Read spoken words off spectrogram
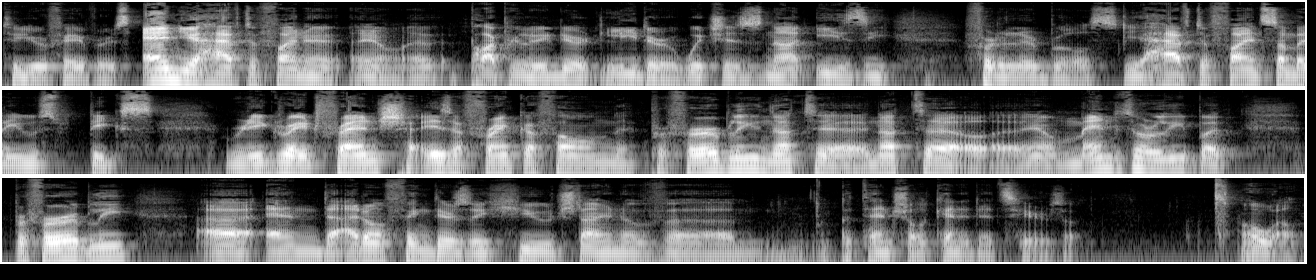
to your favors. And you have to find a you know a popular leader, leader, which is not easy for the liberals. You have to find somebody who speaks really great French, is a francophone, preferably not uh, not uh, you know mandatorily, but preferably. Uh, and I don't think there's a huge line of um, potential candidates here. So, oh well.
